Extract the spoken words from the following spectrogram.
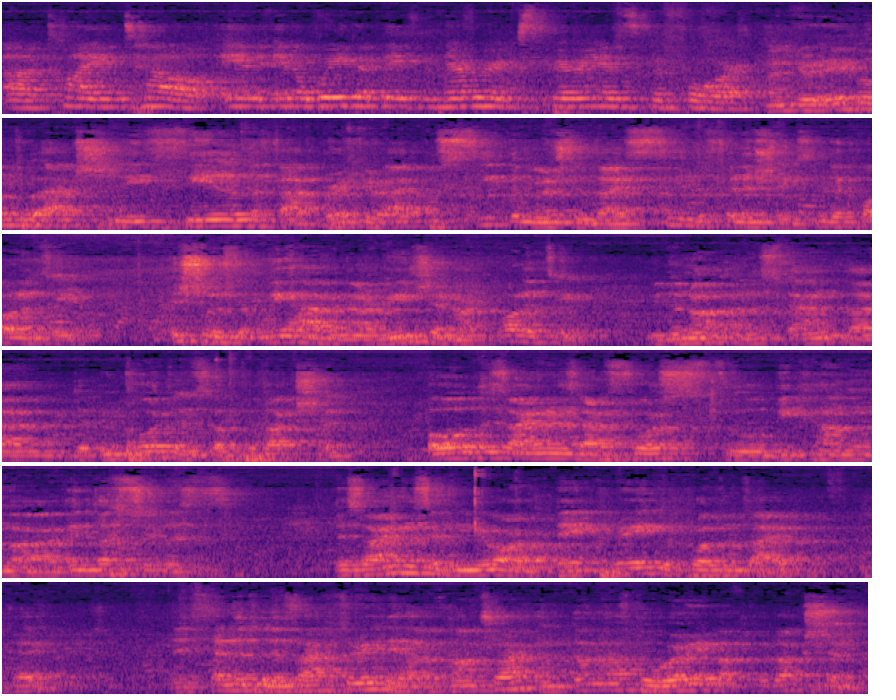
uh, clientele in, in a way that they've never experienced before. And you're able to actually feel the fabric, you're able to see the merchandise, see the finishing, see the quality. Issues that we have in our region are quality. We do not understand the, the importance of production. All designers are forced to become uh, industrialists. Designers in New York, they create a prototype, okay? They send it to the factory, they have a contract, and don't have to worry about production.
